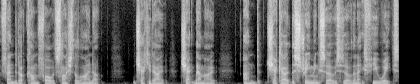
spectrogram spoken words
fender.com forward slash the lineup. Check it out, check them out, and check out the streaming services over the next few weeks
